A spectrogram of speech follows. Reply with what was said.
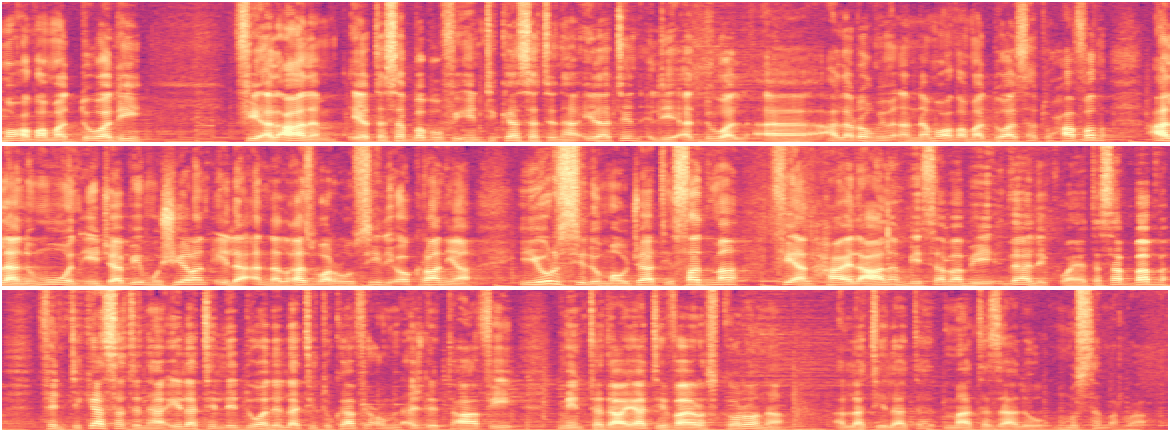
معظم الدول في العالم يتسبب في انتكاسة هائلة للدول آه، على الرغم من أن معظم الدول ستحافظ على نمو إيجابي مشيرا إلى أن الغزو الروسي لأوكرانيا يرسل موجات صدمة في أنحاء العالم بسبب ذلك ويتسبب في انتكاسة هائلة للدول التي تكافح من أجل التعافي من تداعيات فيروس كورونا التي لا ما تزال مستمرة.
